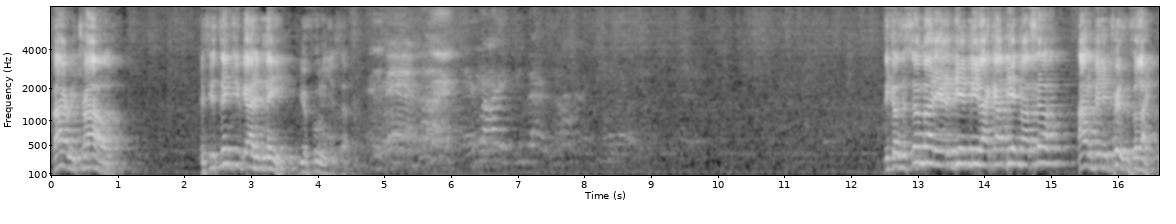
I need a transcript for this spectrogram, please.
Fiery trial, if you think you got it made, you're fooling yourself. Because if somebody had did me like I did myself, I'd have been in prison for life.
